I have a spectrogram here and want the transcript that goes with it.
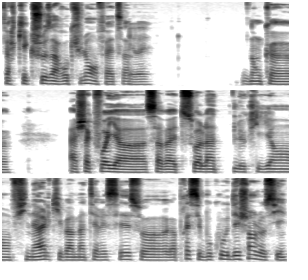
faire quelque chose à reculons, en fait. Et ouais. Donc, euh, à chaque fois, y a, ça va être soit le client final qui va m'intéresser, soit... Après, c'est beaucoup d'échanges aussi.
